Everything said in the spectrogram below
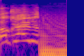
Go crazy.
